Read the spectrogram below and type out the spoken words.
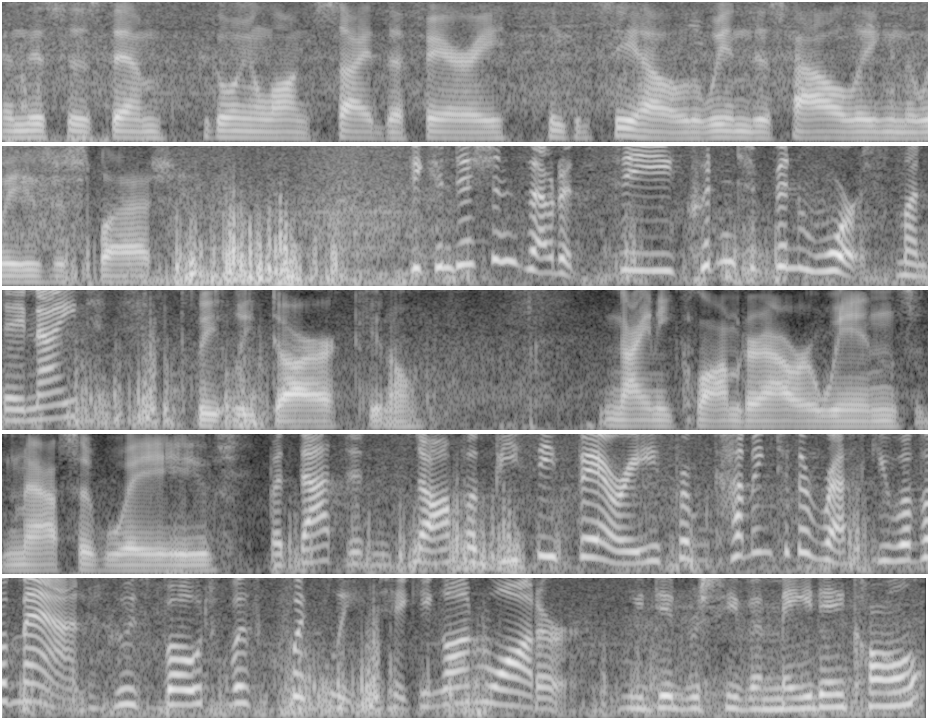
And this is them going alongside the ferry. You can see how the wind is howling and the waves are splashing. The conditions out at sea couldn't have been worse Monday night. Completely dark, you know, 90 kilometer hour winds and massive waves. But that didn't stop a BC ferry from coming to the rescue of a man whose boat was quickly taking on water. We did receive a mayday call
